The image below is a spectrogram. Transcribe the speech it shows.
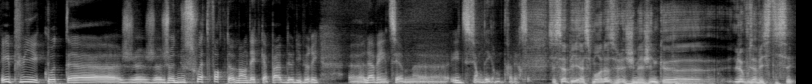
Et puis, écoute, euh, je, je, je nous souhaite fortement d'être capable de livrer euh, la 20e euh, édition des Grandes Traversées. C'est ça, puis à ce moment-là, j'imagine que euh, là, vous investissez.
